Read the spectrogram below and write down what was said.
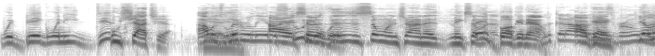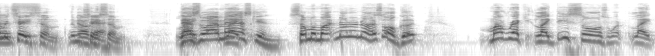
with Big when he did Who Shot You. I was yeah. literally in the all right, studio so with this him. is someone trying to make something. They bugging out. Look at all Okay. these rumors. Yo, let me tell you something. Let me tell you Okay. something. That's why I'm like, asking. Some of my no, no, no. It's all good. My record, like these songs, when like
